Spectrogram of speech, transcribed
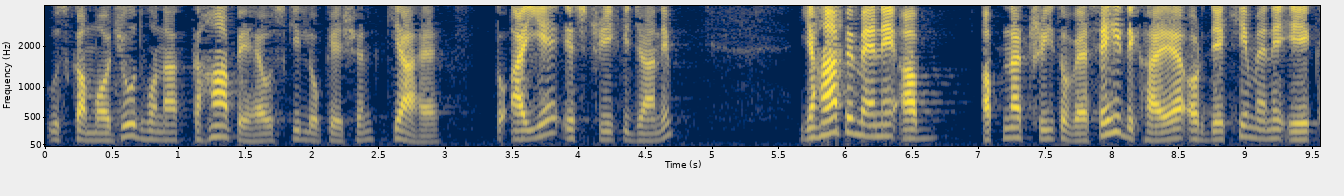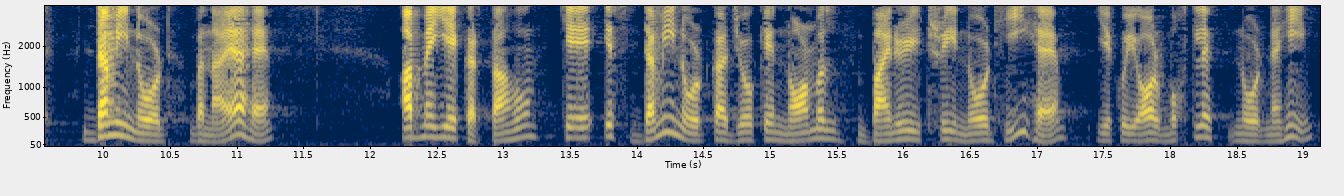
اس کا موجود ہونا کہاں پہ ہے؟ اس کی لوکیشن کیا ہے؟ تو آئیے اس ٹری کی جانب۔ یہاں پہ میں نے اب اپنا ٹری تو ویسے ہی دکھایا ہے اور دیکھیے میں نے ایک ڈمی نوڈ بنایا ہے۔ اب میں یہ کرتا ہوں کہ اس ڈمی نوڈ کا جو کہ نارمل بائنری ٹری نوڈ ہی ہے، یہ کوئی اور مختلف نوڈ نہیں۔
